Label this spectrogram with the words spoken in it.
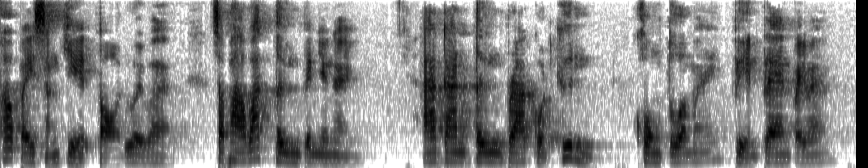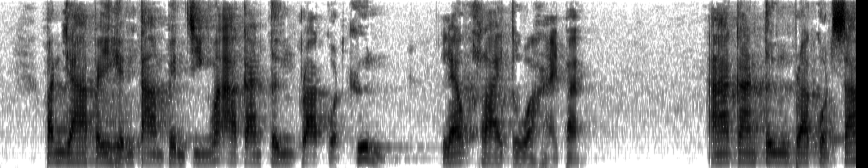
เข้าไปสังเกตต่อด้วยว่า สภาวะตึงเป็นยังไง อาการตึงปรากฏขึ้น คงตัวไหมเปลี่ยนแปลงไปไหม ปัญญาไปเห็นตามเป็นจริงว่าอาการตึงปรากฏขึ้น แล้วคลายตัวหายไป อาการตึงปรากฏซ้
